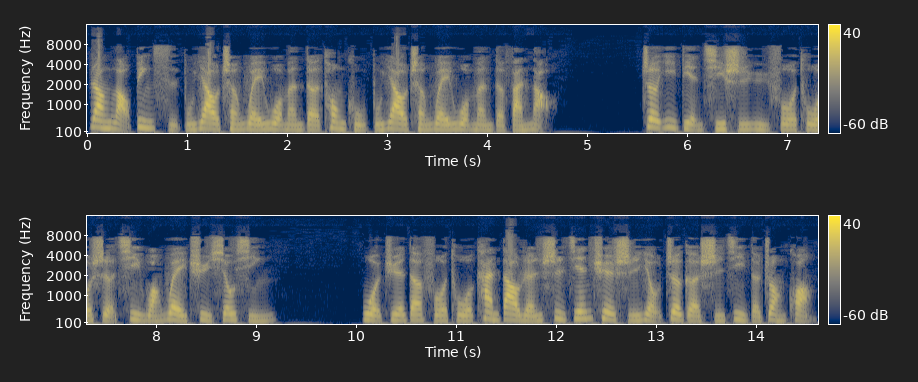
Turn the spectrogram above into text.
让老病死不要成为我们的痛苦，不要成为我们的烦恼。这一点其实与佛陀舍弃王位去修行。我觉得佛陀看到人世间确实有这个实际的状况。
